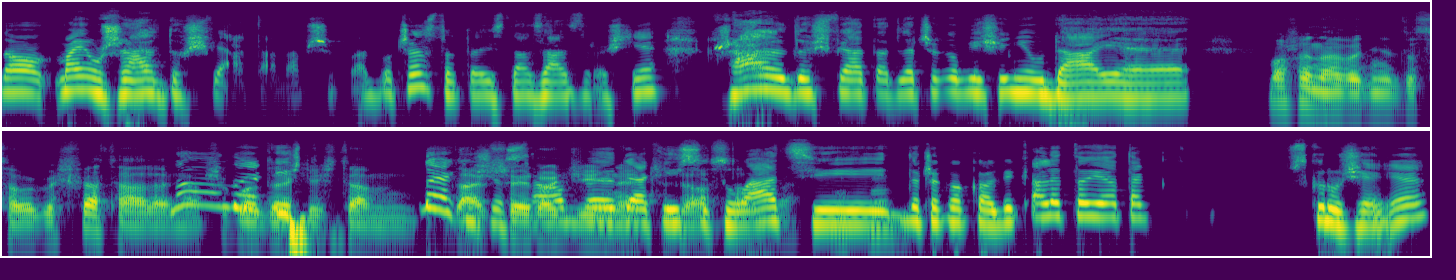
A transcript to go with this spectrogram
no, mają żal do świata na przykład, bo często to jest ta zazdrość, nie? Żal do świata, dlaczego mi się nie udaje, Może nawet nie do całego świata, ale No, na do przykład do jakiejś- jakiejś tam do jakiejś osoby, rodziny. do jakiejś do sytuacji. Mhm. do czegokolwiek, ale to ja tak w skrócie, nie?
